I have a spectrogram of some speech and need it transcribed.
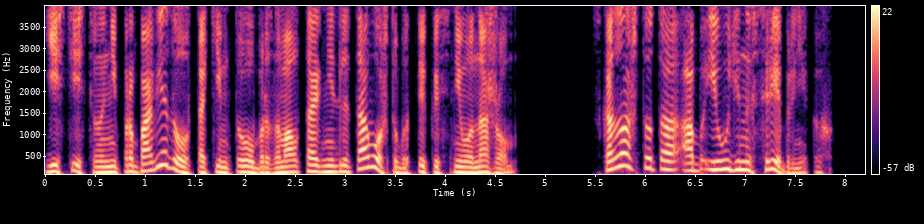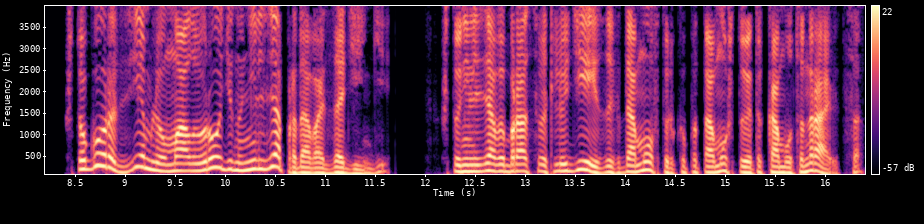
Естественно, не проповедовал таким-то образом алтарь не для того, чтобы тыкать с него ножом. Сказал что-то об иудиных сребрениках. Что город, землю, малую родину нельзя продавать за деньги. Что нельзя выбрасывать людей из их домов только потому, что это кому-то нравится.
